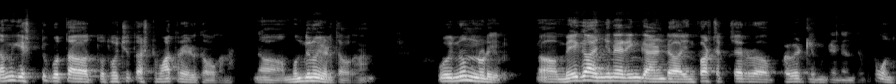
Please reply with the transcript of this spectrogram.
ನಮಗೆ ಎಷ್ಟು ಗೊತ್ತಾಗುತ್ತೋ ತೋಚಿತ ಅಷ್ಟು ಮಾತ್ರ ಹೇಳ್ತಾ ಹೋಗೋಣ. ಮುಂದಿನೂ ಹೇಳ್ತಾ ಹೋಗೋಣ. ಇನ್ನೊಂದು ನೋಡಿ. Megha engineering and infrastructure private limited ಅಂತ ಹೇಳ್ಬಿಟ್ಟು ಒಂದು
